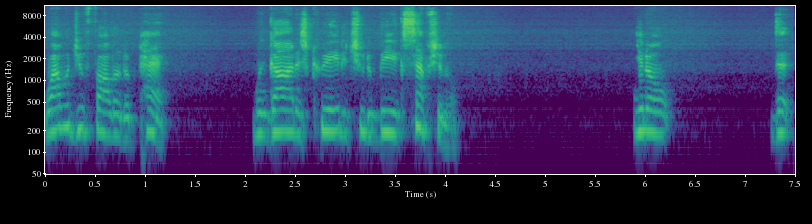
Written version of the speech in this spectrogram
Why would you follow the pack when God has created you to be exceptional? you know, the,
